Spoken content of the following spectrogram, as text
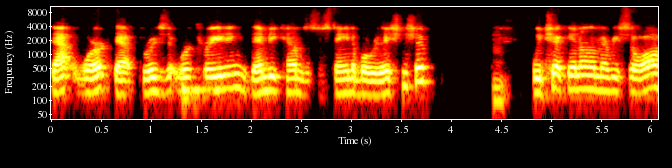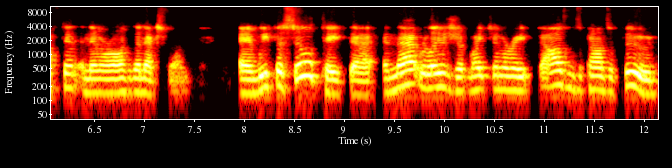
That work, that bridge that we're creating, then becomes a sustainable relationship. Hmm. We check in on them every so often, and then we're on to the next one. And we facilitate that. And that relationship might generate thousands of pounds of food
